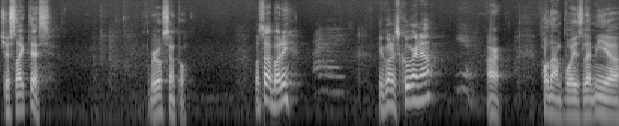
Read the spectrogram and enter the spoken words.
just like this. Real simple. What's up, buddy? You're going to school right now? Yeah. All right. Hold on, boys. Let me, uh,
